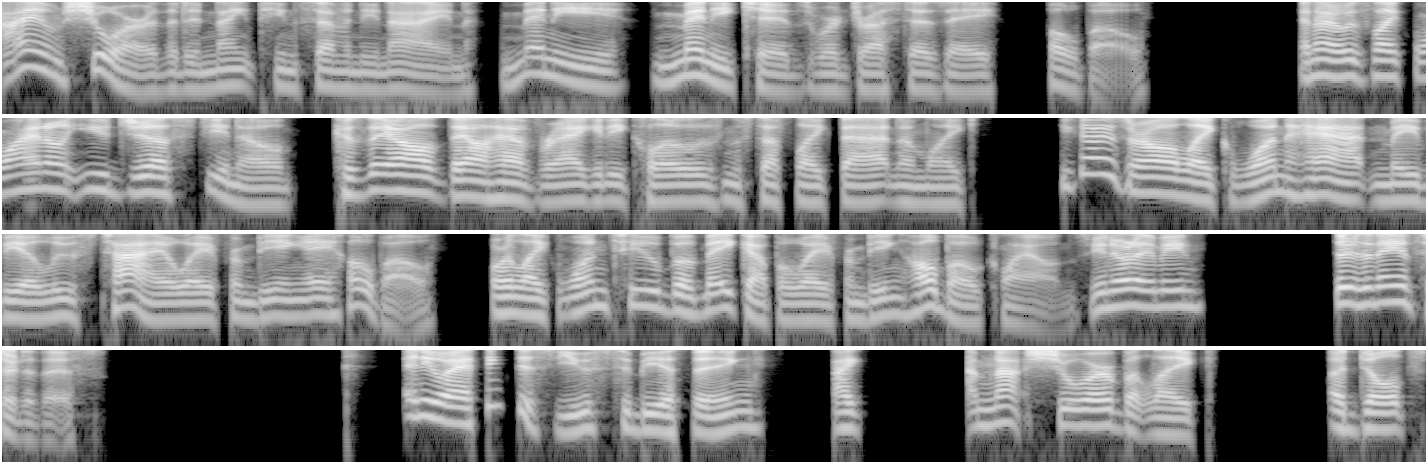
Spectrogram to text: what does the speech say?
I am sure that in 1979, many, many kids were dressed as a hobo. And I was like, why don't you just, you know, because they all they all have raggedy clothes and stuff like that. And I'm like, you guys are all like one hat and maybe a loose tie away from being a hobo. or like one tube of makeup away from being hobo clowns. You know what I mean? There's an answer to this. Anyway, I think this used to be a thing. I I'm not sure, but like adults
